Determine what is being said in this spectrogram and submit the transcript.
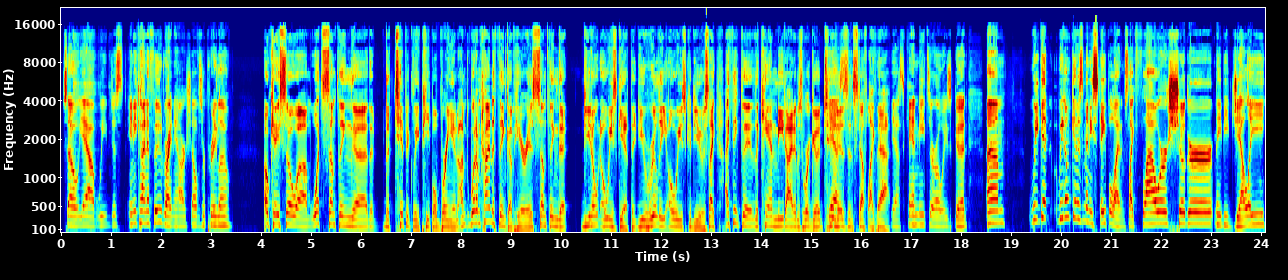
So yeah, we just any kind of food right now. Our shelves are pretty low. Okay, so um, what's something uh, that that typically people bring in? I'm, what I'm trying to think of here is something that you don't always get that you really always could use. Like I think the the canned meat items were good, tunas Yes. and stuff like that. Yes, canned meats are always good. Um, we get we don't get as many staple items like flour, sugar, maybe jelly,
